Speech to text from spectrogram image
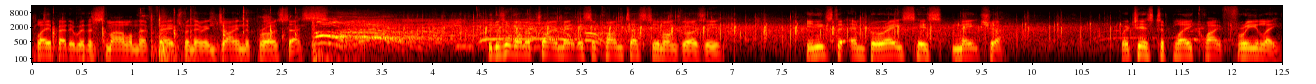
play better with a smile on their face when they're enjoying the process. He doesn't want to try and make this a contest, Simon Gauzy. He needs to embrace his nature, which is to play quite freely.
